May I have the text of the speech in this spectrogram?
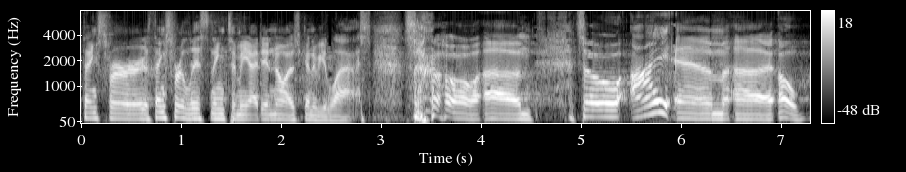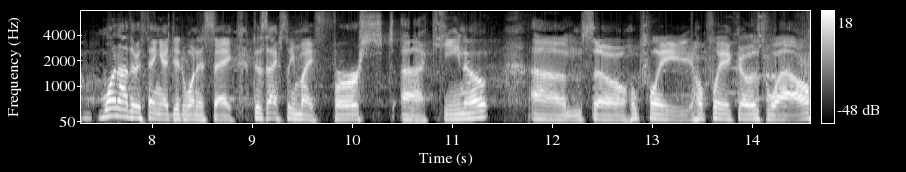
thanks for, thanks for listening to me. I didn't know I was going to be last. So, um, so I am, uh, oh, one other thing I did want to say. This is actually my first uh, keynote. Um, so hopefully, hopefully it goes well.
